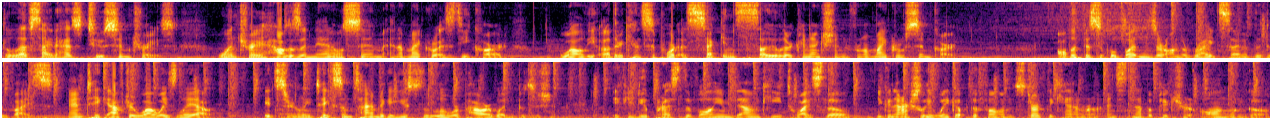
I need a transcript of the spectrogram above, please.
The left side has two SIM trays. One tray houses a nano SIM and a micro SD card, while the other can support a second cellular connection from a micro SIM card. All the physical buttons are on the right side of the device, and take after Huawei's layout. It certainly takes some time to get used to the lower power button position. If you do press the volume down key twice though, you can actually wake up the phone, start the camera, and snap a picture all in one go.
